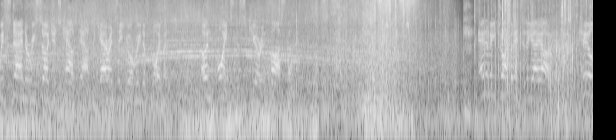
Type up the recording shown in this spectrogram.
Withstand a resurgence countdown to guarantee your redeployment. Earn points to secure it faster. Enemy dropping into the AO. Kill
